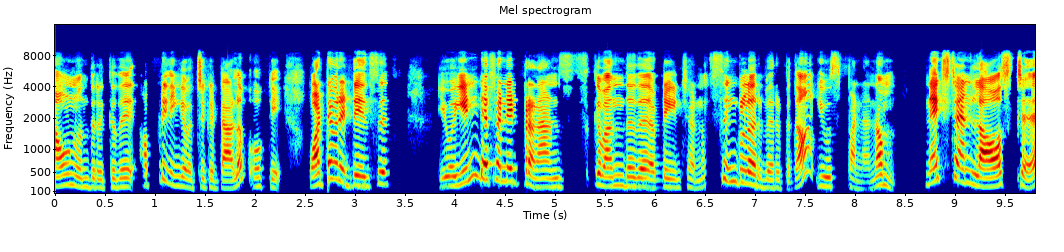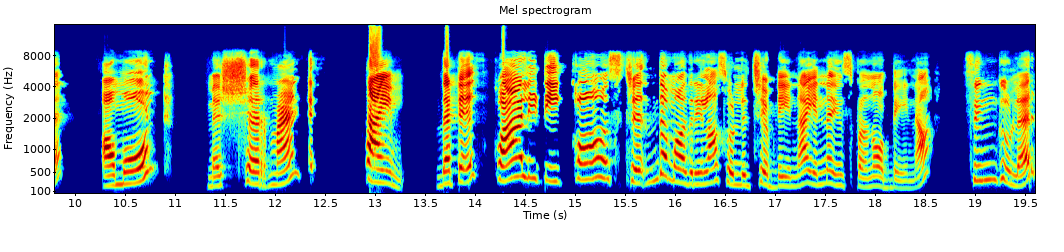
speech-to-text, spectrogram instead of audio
நவுன் வந்திருக்குது. அப்படி நீங்க வச்சுக்கிட்டாலும் okay whatever it is indefinite ப்ரனான்ஸ்க்கு வந்தது அப்படின்னு சொன்னா சிங்குலர் வெர்பு தான் யூஸ் பண்ணணும். Next and last amount measurement time that is quality cost இந்த மாதிரி எல்லாம் சொல்லுச்சு அப்படின்னா என்ன யூஸ் பண்ணணும் அப்படின்னா சிங்குலர்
